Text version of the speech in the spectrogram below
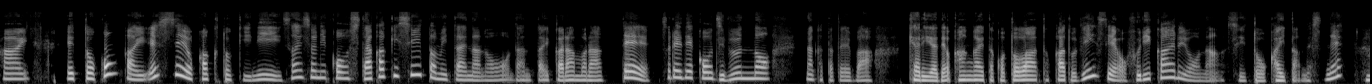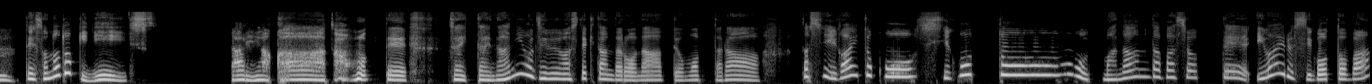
はい。えっと、今回エッセイを書くときに、最初にこう、下書きシートみたいなのを団体からもらって、それでこう、自分の、なんか例えば、キャリアで考えたことはとか、あと人生を振り返るようなシートを書いたんですね。うん、で、その時に、キャリアかと思って、じゃあ一体何を自分はしてきたんだろうなって思ったら、私意外とこう、仕事を学んだ場所って、いわゆる仕事場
